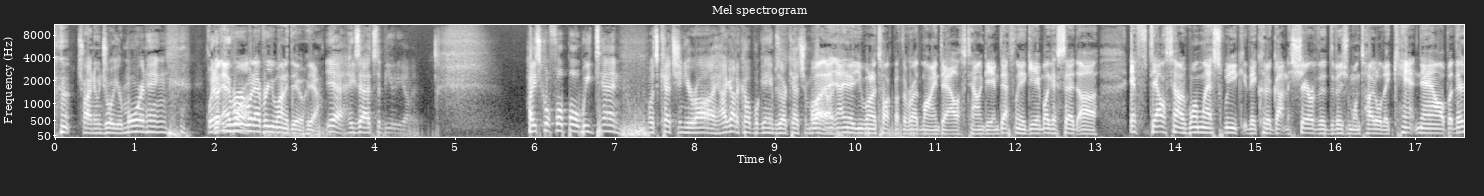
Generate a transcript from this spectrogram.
trying to enjoy your morning. Whatever, Whatever, want. whatever you want to do. Yeah. Yeah, exactly. That's the beauty of it. High school football week 10. What's catching your eye? I got a couple games that are catching my Well, eye. I, know you want to talk about the Red Lion Dallastown game. Definitely a game. Like I said, uh, if Dallastown had won last week, they could have gotten a share of the Division One title. They can't now, but they're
